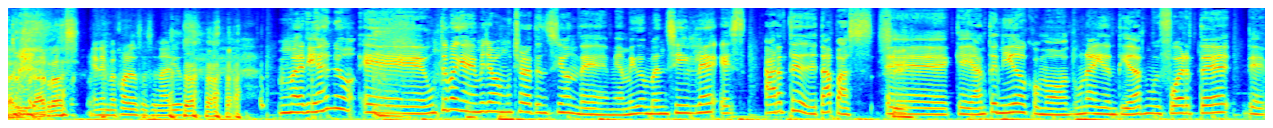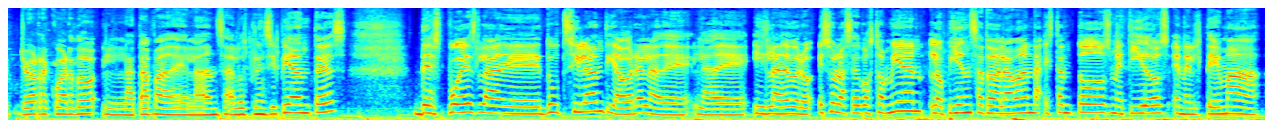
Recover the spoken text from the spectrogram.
las guitarras. En el mejor de los escenarios. Mariano, eh, un tema que a mí me llama mucho la atención de mi amigo Invencible es arte de tapas, Sí. eh, que han tenido como una identidad muy fuerte. De- yo recuerdo la tapa de la danza de los principiantes, después la de Dutziland y ahora la de, la de Isla de Oro. ¿Eso lo haces vos también? ¿Lo piensa toda la banda? ¿Están todos metidos en el tema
